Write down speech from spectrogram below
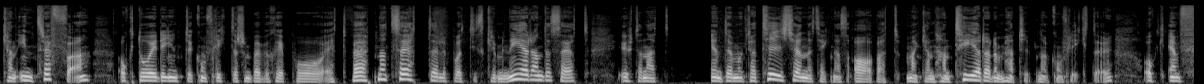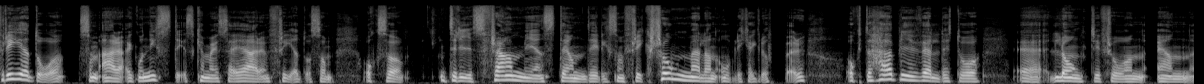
kan inträffa. Och då är det inte konflikter som behöver ske på ett väpnat sätt eller på ett diskriminerande sätt utan att en demokrati kännetecknas av att man kan hantera de här typerna av konflikter. Och en fred då som är agonistisk kan man ju säga är en fred då som också drivs fram i en ständig liksom, friktion mellan olika grupper. Och det här blir väldigt då, eh, långt ifrån en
